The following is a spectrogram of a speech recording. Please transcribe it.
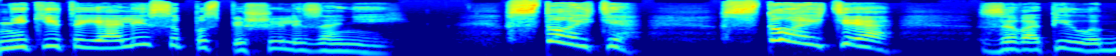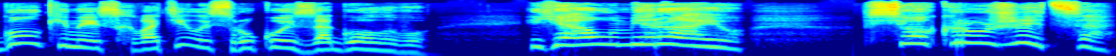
Никита и Алиса поспешили за ней. «Стойте! Стойте!» — завопила Голкина и схватилась рукой за голову. «Я умираю! Все кружится!»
